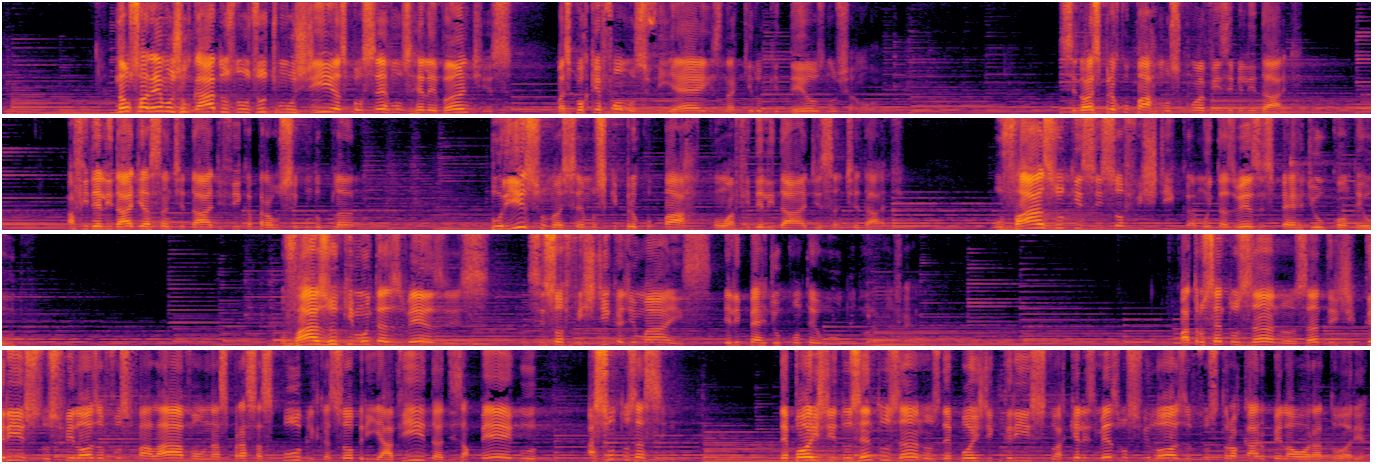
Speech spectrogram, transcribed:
Não seremos julgados nos últimos dias por sermos relevantes, mas porque fomos fiéis naquilo que Deus nos chamou. Se nós preocuparmos com a visibilidade, a fidelidade e a santidade fica para o segundo plano. Por isso nós temos que preocupar com a fidelidade e santidade. O vaso que se sofistica muitas vezes perde o conteúdo. O vaso que muitas vezes se sofistica demais, ele perde o conteúdo do Evangelho. 400 anos antes de Cristo, os filósofos falavam nas praças públicas sobre a vida, desapego, assuntos assim. Depois de 200 anos depois de Cristo, aqueles mesmos filósofos trocaram pela oratória.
